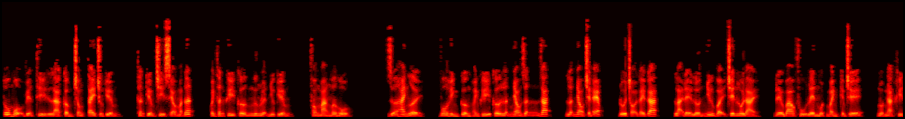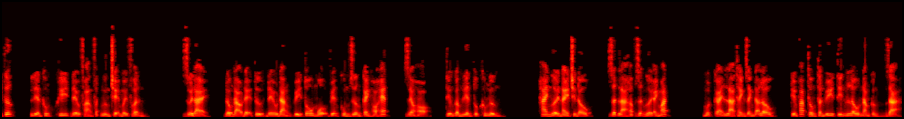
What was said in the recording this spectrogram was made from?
Tô mộ viễn thì là cầm trong tay trường kiếm thân kiếm chỉ xéo mặt đất, quanh thân khí cơ ngưng luyện như kiếm, phong mang mơ hồ. Giữa hai người, vô hình cường hành khí cơ lẫn nhau dẫn dắt, lẫn nhau chèn ép, đối chọi gay gắt, lại để lớn như vậy trên lôi đài, đều bao phủ lên một mảnh kiềm chế, ngột ngạt khí tức, liền không khí đều phảng phất ngưng trệ mấy phần. Dưới đài, đông đảo đệ tử đều đang vì tô mộ viễn cùng dương cảnh hò hét gieo họ tiếng gầm liên tục không ngừng. Hai người này chiến đấu, rất là hấp dẫn người ánh mắt. Một cái là thành danh đã lâu, kiếm pháp thông thần uy tín lâu năm cường giả,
